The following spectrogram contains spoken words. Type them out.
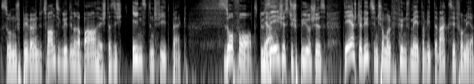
sonst bin. Weil wenn du 20 Leute in einer Bar hast, das ist Instant Feedback. Sofort. Du Ja. siehst es, du spürst es. Die ersten Leute sind schon mal 5 Meter weiter weg von mir.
